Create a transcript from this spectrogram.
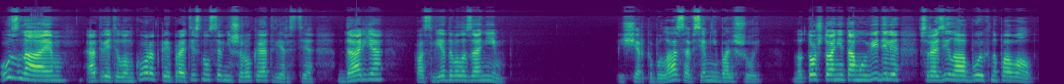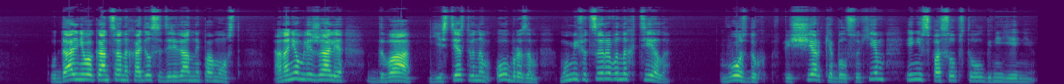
«Узнаем», — ответил он коротко и протиснулся в неширокое отверстие. Дарья последовала за ним. Пещерка была совсем небольшой, но то, что они там увидели, сразило обоих на повал. У дальнего конца находился деревянный помост, а на нем лежали два естественным образом мумифицированных тела. Воздух в пещерке был сухим и не способствовал гниению.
